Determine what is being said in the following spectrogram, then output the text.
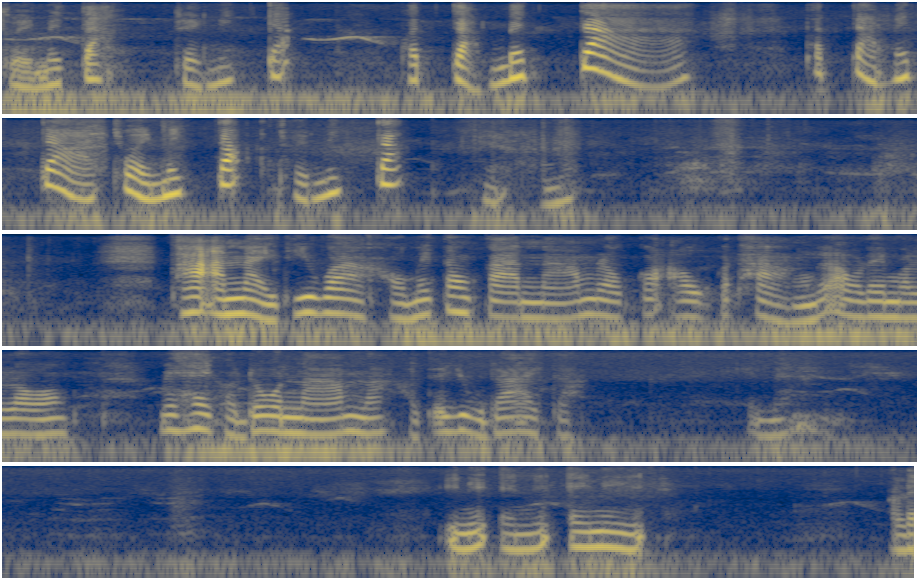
สวยไหมจ๊ะสวยไหมจ๊ะพ่อจ๋าแม่จ๋าพ่อจ๋าแม่จ๋าสวยไหมจ๊ะสวยไหมจ๊ะเนี่ยเห็นไหม ถ้าอันไหนที่ว่าเขาไม่ต้องการน้ำเราก็เอากระถางหรือเอาอะไรมาลอง ไม่ให้เขาโดนน้ำนะ เขาจะอยู่ได้จ้ะเห็นไหมอันนี้อ้นี้ไอ้นี่อะไร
